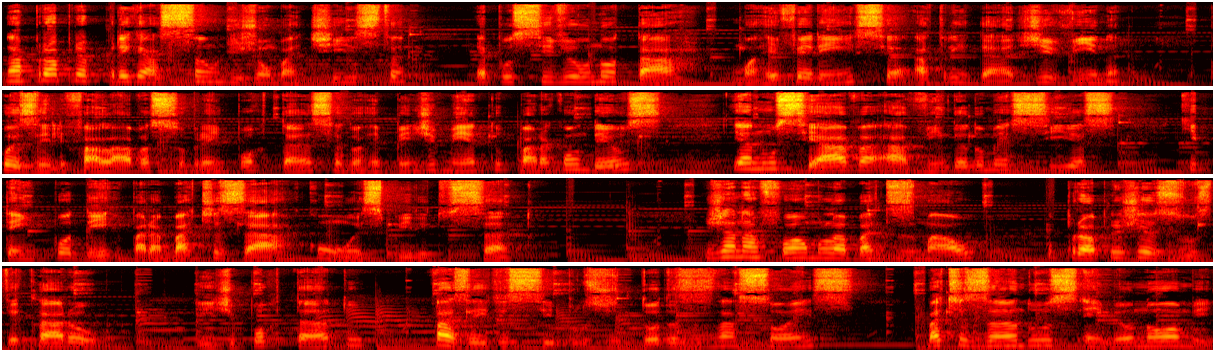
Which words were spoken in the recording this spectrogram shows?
Na própria pregação de João Batista é possível notar uma referência à Trindade Divina, pois ele falava sobre a importância do arrependimento para com Deus e anunciava a vinda do Messias, que tem poder para batizar com o Espírito Santo. Já na fórmula batismal, o próprio Jesus declarou: Ide, portanto, fazei discípulos de todas as nações, batizando-os em meu nome,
